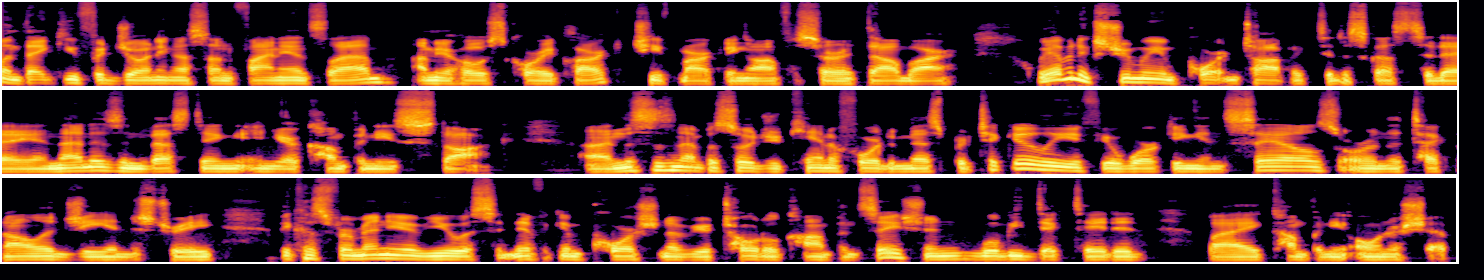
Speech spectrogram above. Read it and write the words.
and thank you for joining us on Finance Lab. I'm your host, Corey Clark, Chief Marketing Officer at Dalbar. We have an extremely important topic to discuss today, and that is investing in your company's stock. Uh, and this is an episode you can't afford to miss, particularly if you're working in sales or in the technology industry, because for many of you, a significant portion of your total compensation will be dictated by company ownership.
